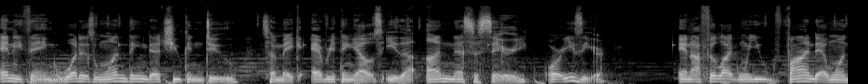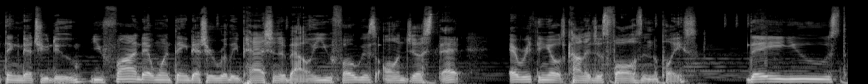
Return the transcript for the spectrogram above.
anything. What is one thing that you can do to make everything else either unnecessary or easier? And I feel like when you find that one thing that you do, you find that one thing that you're really passionate about, and you focus on just that, everything else kind of just falls into place. They used,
